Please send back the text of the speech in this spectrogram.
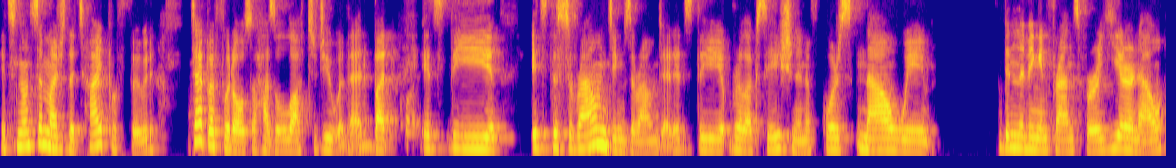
it's not so much the type of food type of food also has a lot to do with it but it's the it's the surroundings around it it's the relaxation and of course now we been living in France for a year now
